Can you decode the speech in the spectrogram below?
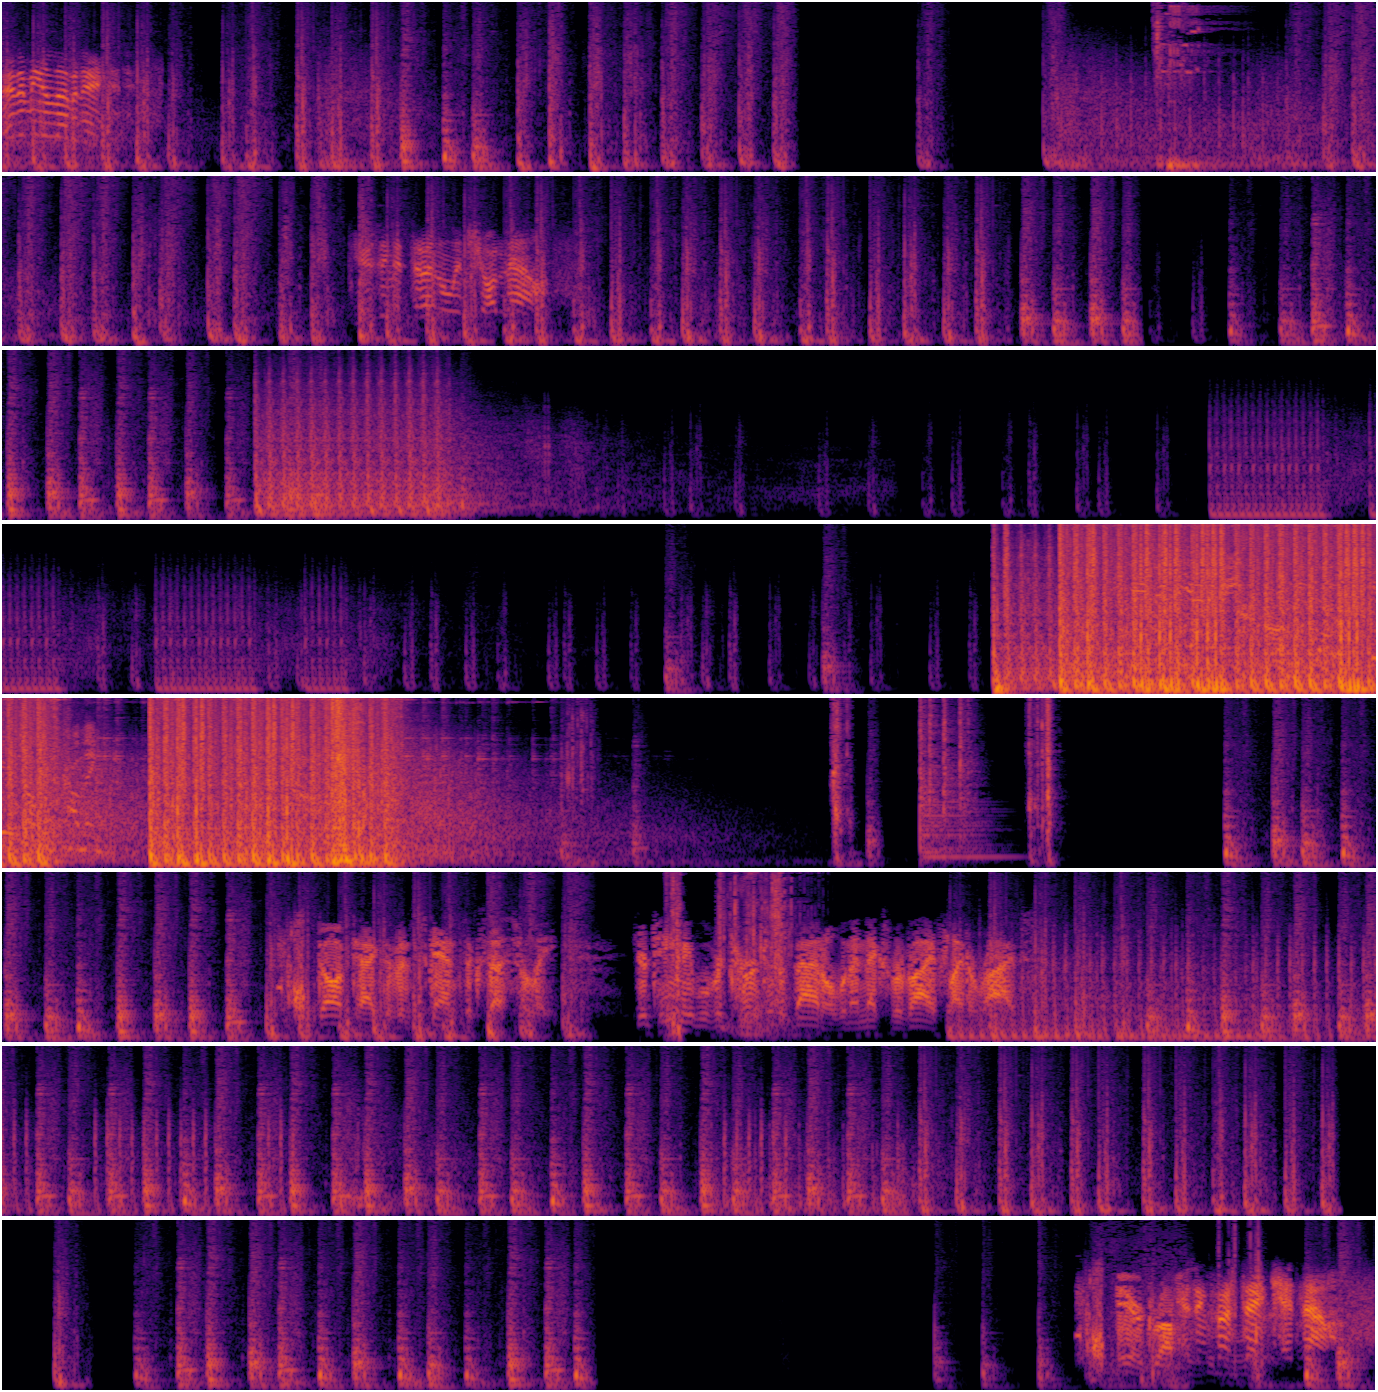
Enemy eliminated. Using adrenaline shot now. Airdrop is coming. Dog tags have been scanned successfully. Your teammate will return to the battle when the next revive flight arrives. Airdrop Using first aid kit now.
